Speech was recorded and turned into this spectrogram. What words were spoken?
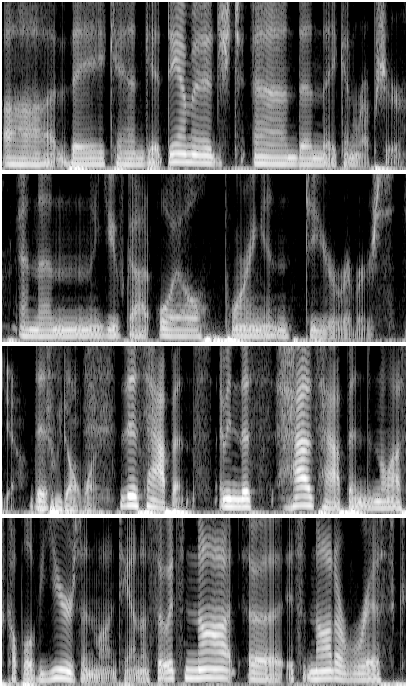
uh, they can get damaged, and then they can rupture. And then you've got oil pouring into your rivers. Yeah, This- which we don't want. This happens. I mean, this has happened in the last couple of years in Montana. So it's not a, it's not a risk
